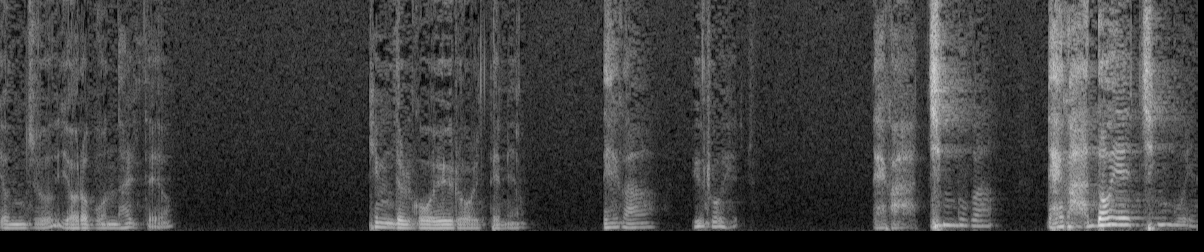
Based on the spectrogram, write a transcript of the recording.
연주 여러 번 할 때요. 힘들고 외로울 때면 내가 위로해 줘. 내가 친구가 내가 너의 친구야.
